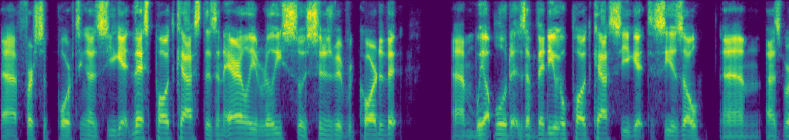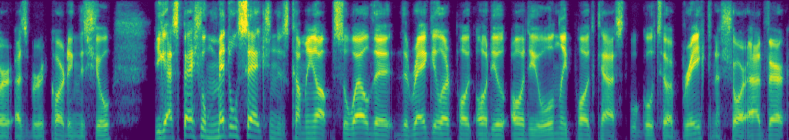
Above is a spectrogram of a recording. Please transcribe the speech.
uh, for supporting us. You get this podcast as an early release. So as soon as we've recorded it, Um, we upload it as a video podcast, so you get to see us all um, as we're as we're recording the show. You get a special middle section that's coming up. So while the the regular pod, audio audio only podcast will go to a break and a short advert,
